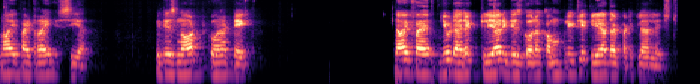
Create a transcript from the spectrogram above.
Now if I try here, it is not gonna take. Now if I give direct clear, it is gonna completely clear that particular list.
